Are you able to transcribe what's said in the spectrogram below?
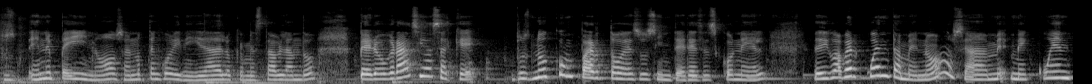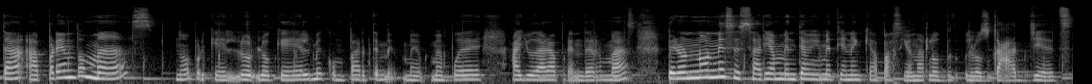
pues NPI, ¿no? O sea, no tengo ni idea de lo que me está hablando, pero gracias a que pues no comparto esos intereses con él, le digo, a ver, cuéntame, ¿no? O sea, me, me cuenta, aprendo más ¿no? Porque lo, que él me comparte me, puede ayudar a aprender más, pero no necesariamente a mí me tienen que apasionar los, gadgets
